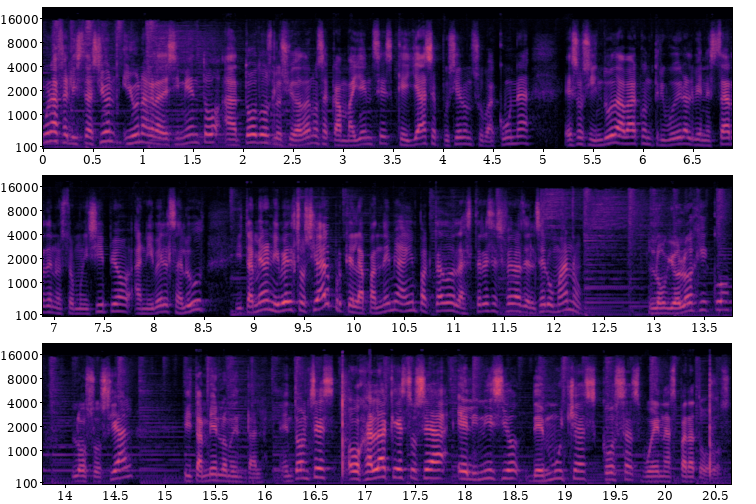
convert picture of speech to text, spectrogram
una felicitación y un agradecimiento a todos los ciudadanos acambayenses que ya se pusieron su vacuna. Eso sin duda va a contribuir al bienestar de nuestro municipio a nivel salud y también a nivel social, porque la pandemia ha impactado las tres esferas del ser humano. Lo biológico, lo social y también lo mental. Entonces, ojalá que esto sea el inicio de muchas cosas buenas para todos.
